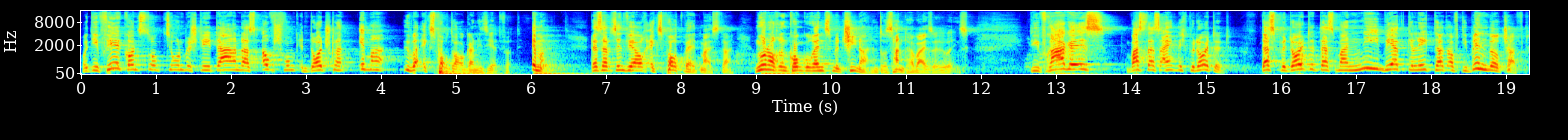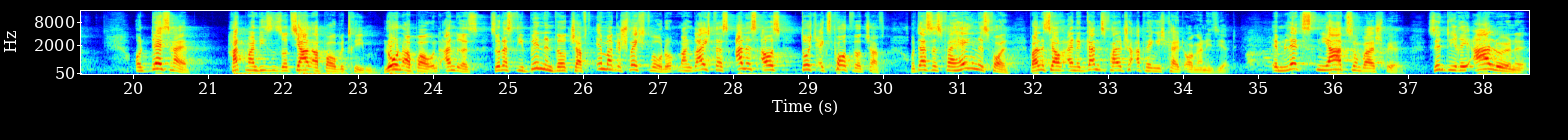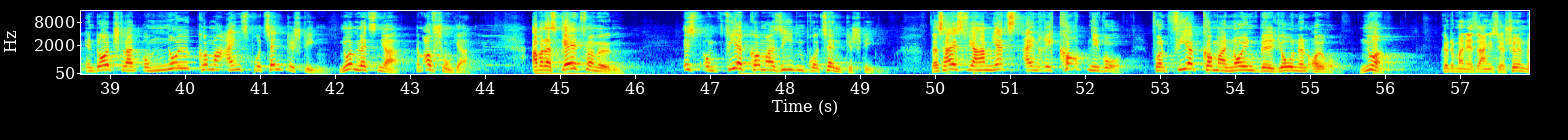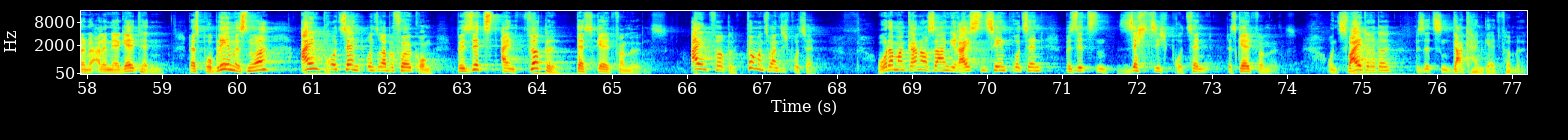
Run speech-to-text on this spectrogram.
Und die Fehlkonstruktion besteht darin, dass Aufschwung in Deutschland immer über Exporte organisiert wird. Immer. Deshalb sind wir auch Exportweltmeister. Nur noch in Konkurrenz mit China, interessanterweise übrigens. Die Frage ist, was das eigentlich bedeutet. Das bedeutet, dass man nie Wert gelegt hat auf die Binnenwirtschaft. Und deshalb hat man diesen Sozialabbau betrieben, Lohnabbau und anderes, sodass die Binnenwirtschaft immer geschwächt wurde. Und man gleicht das alles aus durch Exportwirtschaft. Und das ist verhängnisvoll, weil es ja auch eine ganz falsche Abhängigkeit organisiert. Im letzten Jahr zum Beispiel sind die Reallöhne in Deutschland um 0,1 Prozent gestiegen. Nur im letzten Jahr, im Aufschwungjahr. Aber das Geldvermögen ist um 4,7 Prozent gestiegen. Das heißt, wir haben jetzt ein Rekordniveau von 4,9 Billionen Euro. Nur, könnte man ja sagen, ist ja schön, wenn wir alle mehr Geld hätten. Das Problem ist nur, ein Prozent unserer Bevölkerung besitzt ein Viertel des Geldvermögens. Ein Viertel, 25 Prozent. Oder man kann auch sagen, die reichsten 10 Prozent besitzen 60 Prozent des Geldvermögens. Und zwei Drittel besitzen gar kein Geldvermögen.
